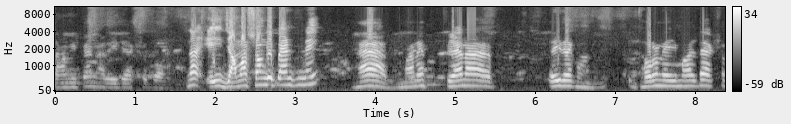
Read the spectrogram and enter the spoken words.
দামি প্যান আর এইটা একশো দশ। না এই জামার সঙ্গে প্যান্ট নেই? হ্যাঁ মানে প্যান এই দেখুন ধরুন এই মালটা একশো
